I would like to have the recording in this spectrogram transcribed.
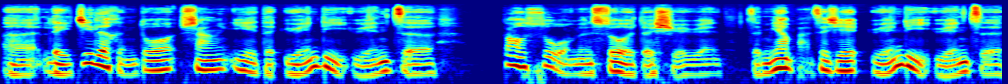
呃累积了很多商业的原理原则，告诉我们所有的学员怎么样把这些原理原则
